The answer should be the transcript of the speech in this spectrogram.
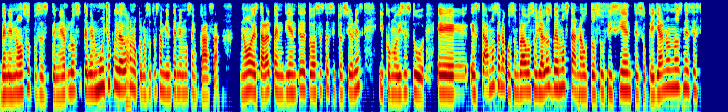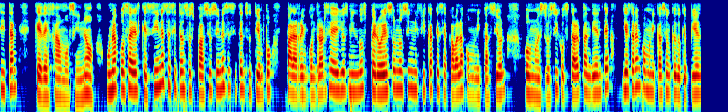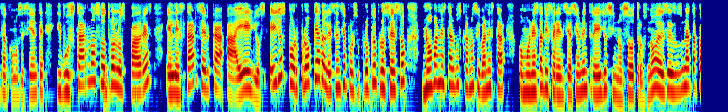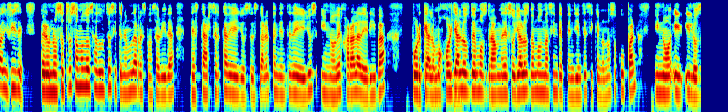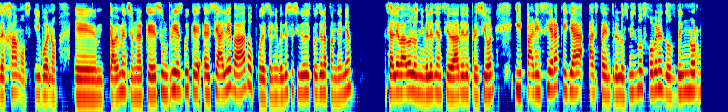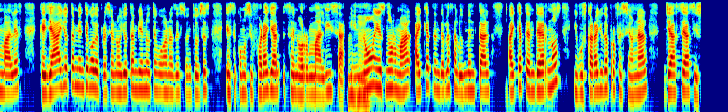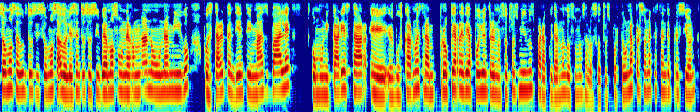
venenosos, pues es tenerlos, tener mucho cuidado con lo que nosotros también tenemos en casa, ¿no? Estar al pendiente de todas estas situaciones y como dices tú, eh, estamos tan acostumbrados o ya los vemos tan autosuficientes o que ya no nos necesitan que dejamos. Y no, una cosa es que sí necesitan su espacio, sí necesitan su tiempo para reencontrarse a ellos mismos, pero eso no significa que se acaba la comunicación con nuestros hijos, estar al pendiente y estar en comunicación, qué es lo que piensan, cómo se sienten y buscar nosotros los padres el estar cerca a ellos. Ellos por propia adolescencia, por su propio proceso, no van a estar buscarnos y van a estar como en esta diferenciación entre ellos y nosotros, ¿no? Es, es una etapa difícil, pero nosotros somos los adultos y tenemos la responsabilidad de estar cerca de ellos, de estar al pendiente de ellos y no dejar a la deriva porque a lo mejor ya los vemos grandes o ya los vemos más independientes y que no nos ocupan y no y, los dejamos. Y bueno eh, cabe mencionar que es un riesgo y que eh, se ha elevado pues el nivel de suicidio después de la pandemia se ha elevado los niveles de ansiedad, de depresión y pareciera que ya hasta entre los mismos jóvenes los ven normales, que ya yo también tengo depresión o yo también no tengo ganas de esto. Entonces, este, como si fuera ya se normaliza y no es normal. Hay que atender la salud mental, hay que atendernos y buscar ayuda profesional, ya sea si somos adultos, si somos adolescentes o si vemos a un hermano o un amigo, pues estar al pendiente y más vale comunicar y estar, eh, buscar nuestra propia red de apoyo entre nosotros mismos para cuidarnos los unos a los otros, porque una persona que está en depresión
